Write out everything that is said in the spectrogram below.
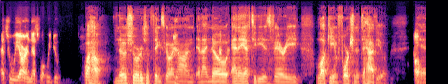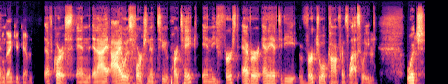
That's who we are, and that's what we do. Wow, no shortage of things going on. And I know NAFTD is very lucky and fortunate to have you. Oh, and well, thank you, Kevin. Of course. And and I, I was fortunate to partake in the first ever NAFTD virtual conference last week, mm-hmm. which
